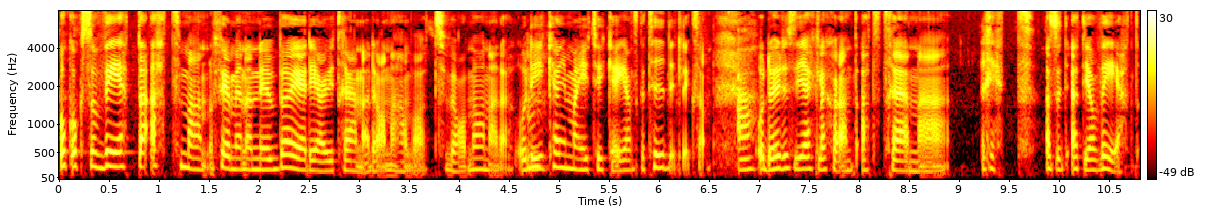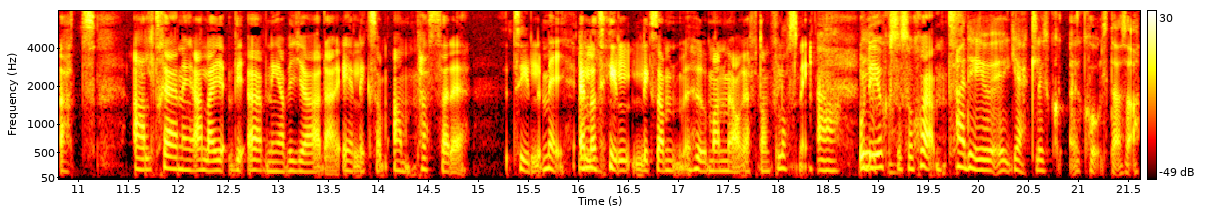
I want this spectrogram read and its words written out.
Och också veta att man, för jag menar nu började jag ju träna då när han var två månader. Och det mm. kan man ju tycka är ganska tidigt liksom. Ja. Och då är det så jäkla skönt att träna rätt. Alltså att jag vet att all träning, alla övningar vi gör där är liksom anpassade till mig. Mm. Eller till liksom hur man mår efter en förlossning. Ja, och det är också så skönt. Ja, det är ju jäkligt coolt alltså.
